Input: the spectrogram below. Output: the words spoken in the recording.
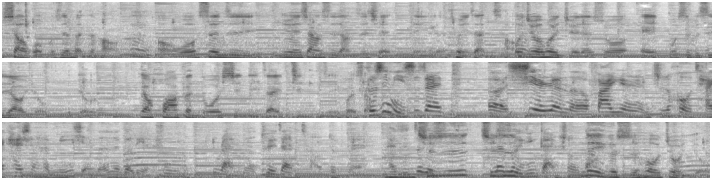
效果不是很好，嗯，哦，我甚至因为像市长之前那个退战潮，我就会觉得说，哎，我是不是要有有要花更多心力在经营这一块上？可是你是在呃卸任了发言人之后，才开始很明显的那个脸书突然的退战潮，对不对？还是这个？其实其实那时候已经感受到，那个时候就有了。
